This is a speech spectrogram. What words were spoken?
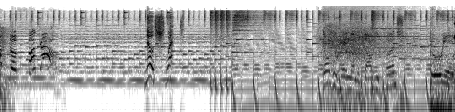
Knock the fuck up! No sweat. Don't be hating on the donkey punch. Do it.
